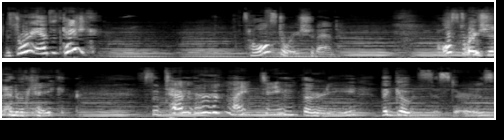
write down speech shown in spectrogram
The story ends with cake. That's how all stories should end. All stories should end with cake. September 1930, The Goat Sisters.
